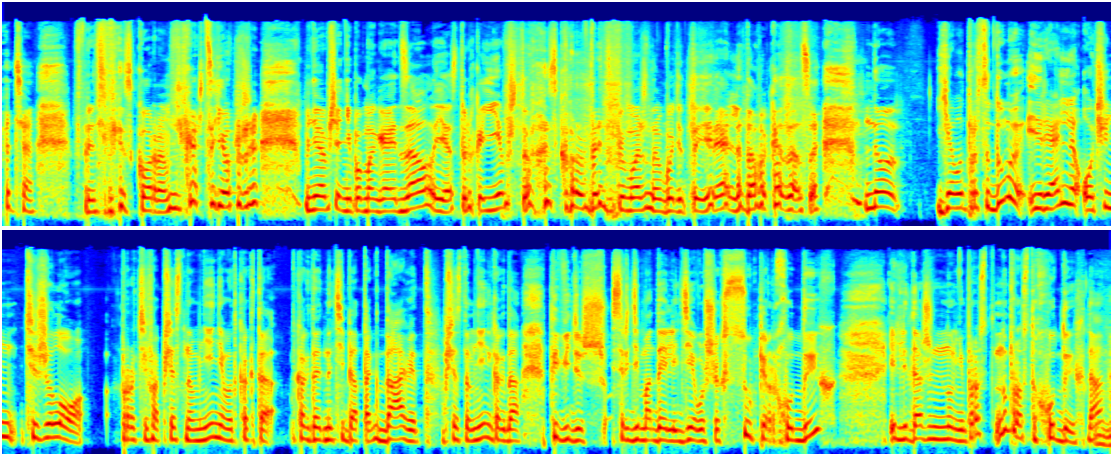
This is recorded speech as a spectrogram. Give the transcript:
Хотя, в принципе, скоро, мне кажется, я уже... Мне вообще не помогает зал, я столько ем, что скоро, в принципе, можно будет и реально там оказаться. Но я вот просто думаю, и реально очень тяжело против общественного мнения, вот как-то, когда на тебя так давит общественное мнение, когда ты видишь среди моделей девушек супер худых, или даже, ну, не просто, ну, просто худых, да, угу.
